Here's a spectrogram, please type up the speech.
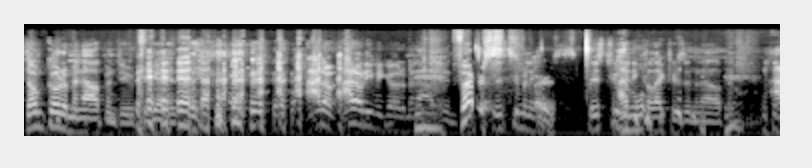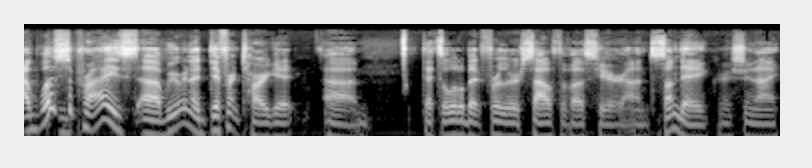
don't go to Manalapan, dude. Forget it. I don't. I don't even go to Manalapan. First, there's too many. first. There's too I many will- collectors in Manalapan. I was surprised. Uh, we were in a different Target um, that's a little bit further south of us here on Sunday, Christian and I,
